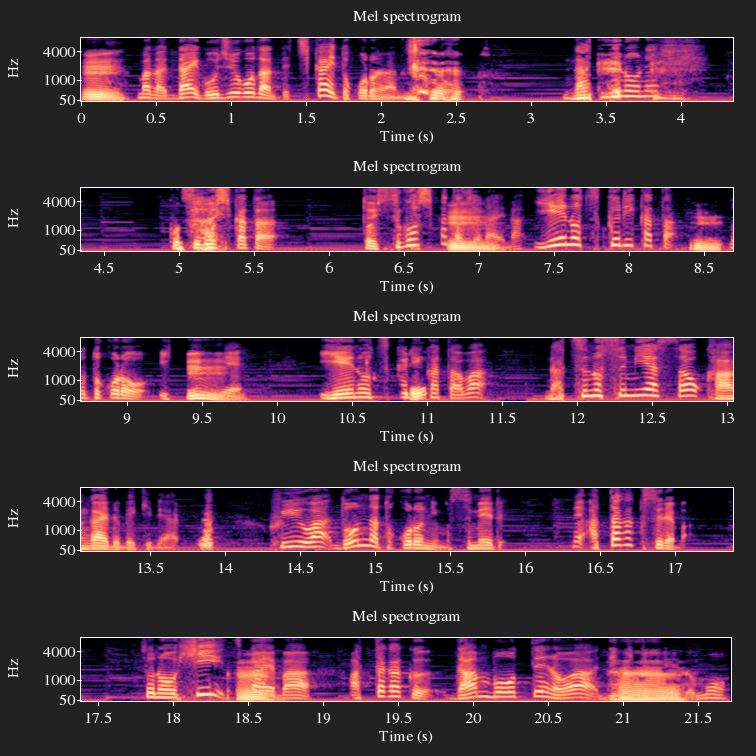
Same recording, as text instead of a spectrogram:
うん。まだ第55弾って近いところなんですけど、夏のね、こう過ごし方と、過ごし方じゃないな、家の作り方うん。のところを言っていて、うん家の作り方は夏の住みやすさを考えるべきである。冬はどんなところにも住める。で、暖かくすれば。その火使えば、暖かく暖房っていうのはできるけれども、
